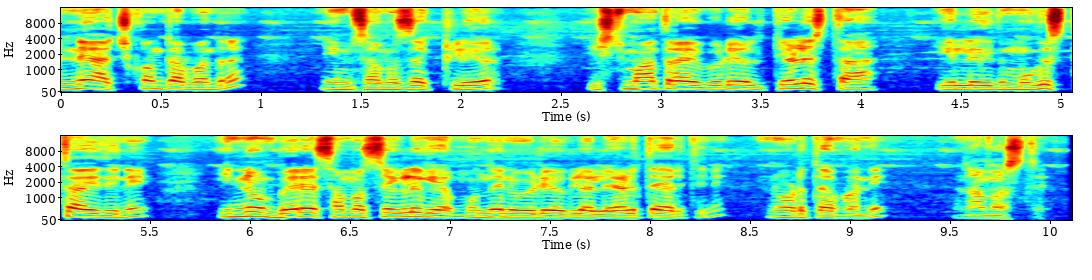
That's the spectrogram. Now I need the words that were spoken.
ಎಣ್ಣೆ ಹಚ್ಕೊತಾ ಬಂದರೆ ನಿಮ್ಮ ಸಮಸ್ಯೆ ಕ್ಲಿಯರ್ ಇಷ್ಟು ಮಾತ್ರ ಈ ವಿಡಿಯೋಲಿ ತಿಳಿಸ್ತಾ ಇಲ್ಲಿ ಇದು ಮುಗಿಸ್ತಾ ಇದ್ದೀನಿ. ಇನ್ನೂ ಬೇರೆ ಸಮಸ್ಯೆಗಳಿಗೆ ಮುಂದಿನ ವೀಡಿಯೋಗಳಲ್ಲಿ ಹೇಳ್ತಾ ಇರ್ತೀನಿ. ನೋಡ್ತಾ ಬನ್ನಿ. ನಮಸ್ತೆ.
